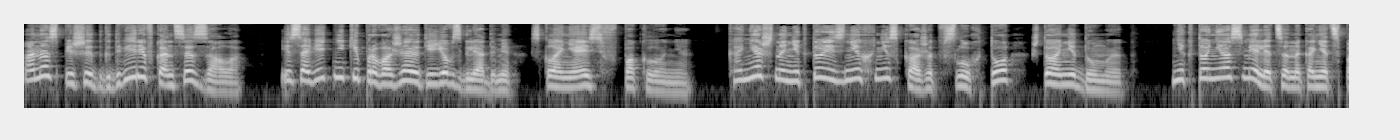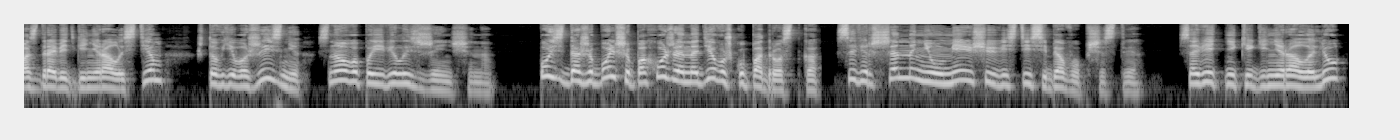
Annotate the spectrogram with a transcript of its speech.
Она спешит к двери в конце зала, и советники провожают ее взглядами, склоняясь в поклоне. Конечно, никто из них не скажет вслух то, что они думают. Никто не осмелится, наконец, поздравить генерала с тем, что в его жизни снова появилась женщина пусть даже больше похожая на девушку-подростка, совершенно не умеющую вести себя в обществе. Советники генерала Лю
